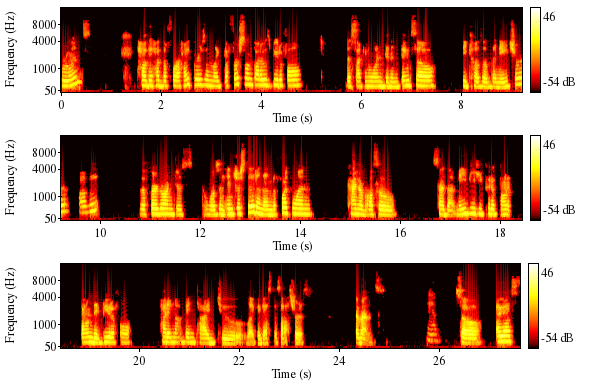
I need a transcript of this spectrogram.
ruins, how they had the four hikers and like the first one thought it was beautiful. The second one didn't think so because of the nature of it. The third one just wasn't interested, and then the fourth one kind of also said that maybe he could have found found it beautiful had it not been tied to like I guess disastrous events. yeah. So I guess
